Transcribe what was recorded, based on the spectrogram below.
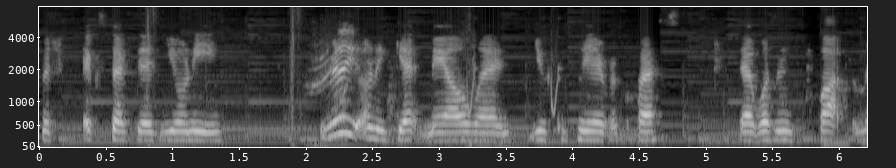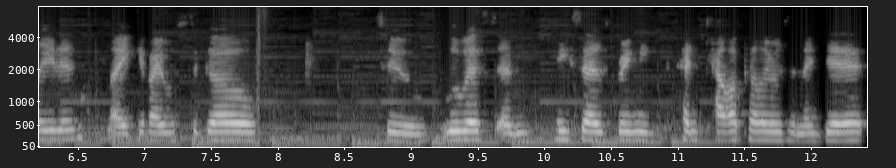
Which expected, you only you really only get mail when you complete a request that wasn't plot related. Like if I was to go to Lewis and he says bring me 10 caterpillars and I did it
